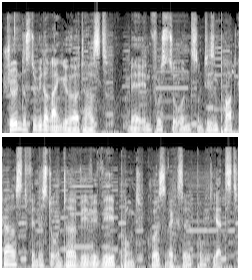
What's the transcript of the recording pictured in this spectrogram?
Schön, dass du wieder reingehört hast. Mehr Infos zu uns und diesem Podcast findest du unter www.kurswechsel.jetzt.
